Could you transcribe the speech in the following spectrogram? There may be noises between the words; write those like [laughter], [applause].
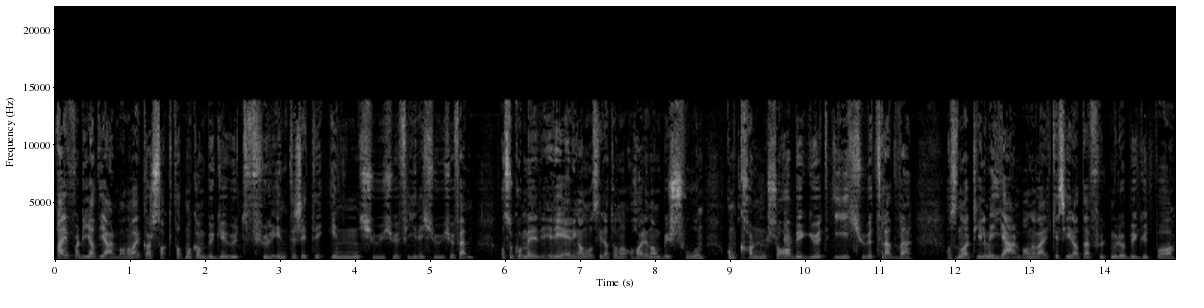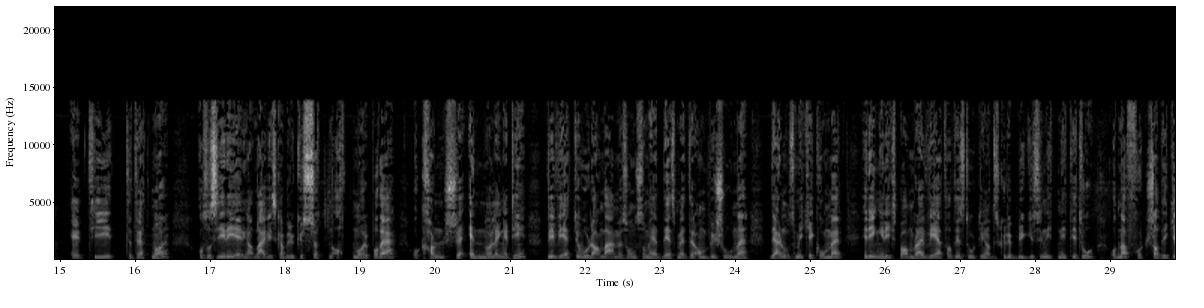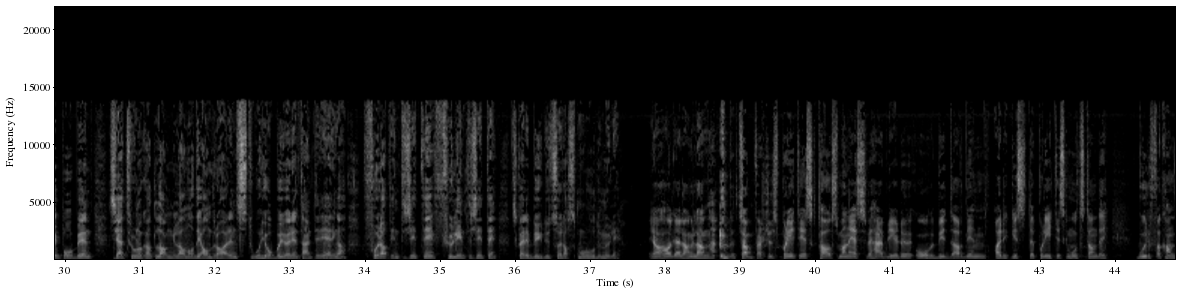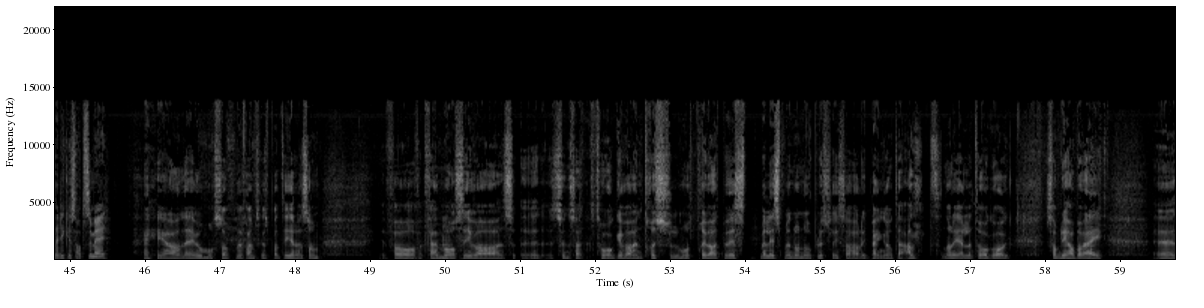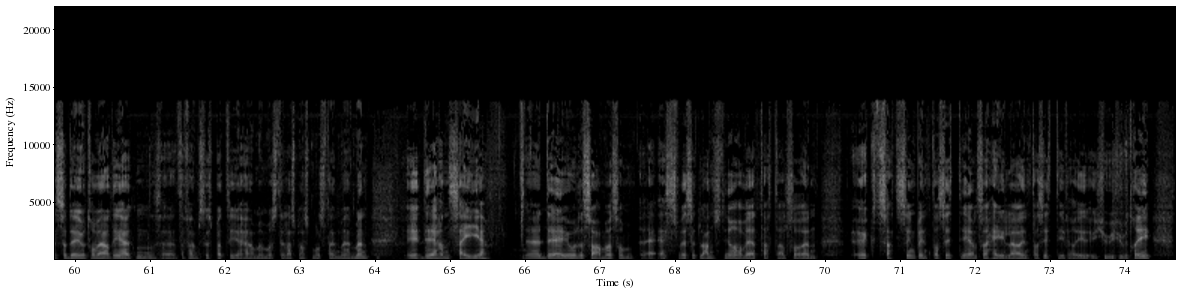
Nei, fordi at Jernbaneverket har sagt at man kan bygge ut full intercity innen 2024-2025. Og så kommer regjeringa nå og sier at hun har en ambisjon om kanskje å ha bygge ut i 2030. Altså Når til og med Jernbaneverket sier at det er fullt mulig å bygge ut på 10-13 år, og så sier regjeringa at nei, vi skal bruke 17-18 år på det. Og kanskje enda lengre tid. Vi vet jo hvordan det er med sånn som heter, det som heter ambisjoner. Det er noe som ikke kommer. Ringeriksbanen blei vedtatt i Stortinget at det skulle bygges i 1992, og den er fortsatt ikke påbegynt. Så jeg tror nok at Langeland og de andre har en stor jobb å gjøre internt i regjeringa for at intercity, full intercity skal være bygd ut så raskt som overhodet mulig. Ja, Hallgeir Langeland, [clears throat] samferdselspolitisk talsmann i SV. Her blir du overbydd av din argeste politiske motstander. Hvorfor kan dere ikke satse mer? [laughs] Ja, det er jo morsomt med Fremskrittspartiet, da, som for fem år siden var, syntes at toget var en trussel mot privatbilismen, og nå plutselig så har de penger til alt når det gjelder tog òg, som de har på vei. Så det er jo troverdigheten til Fremskrittspartiet her vi må stille spørsmålstegn med. Men det han sier, det er jo det samme som SV sitt landsstyre har vedtatt. Altså en økt satsing på intercity, altså hele intercity i 2023.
